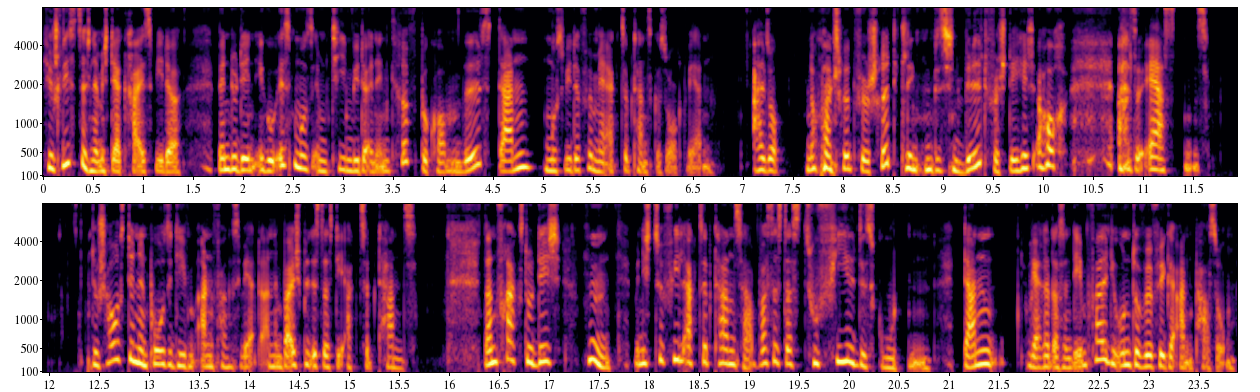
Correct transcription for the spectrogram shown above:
Hier schließt sich nämlich der Kreis wieder. Wenn du den Egoismus im Team wieder in den Griff bekommen willst, dann muss wieder für mehr Akzeptanz gesorgt werden. Also, nochmal Schritt für Schritt, klingt ein bisschen wild, verstehe ich auch. Also erstens, Du schaust dir den positiven Anfangswert an. Im Beispiel ist das die Akzeptanz. Dann fragst du dich, hm, wenn ich zu viel Akzeptanz habe, was ist das zu viel des Guten? Dann wäre das in dem Fall die unterwürfige Anpassung.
